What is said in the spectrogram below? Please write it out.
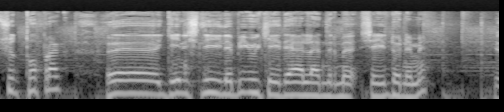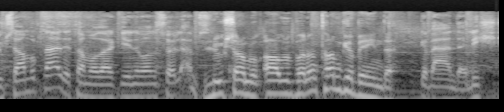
Şu toprak e, genişliğiyle bir ülkeyi değerlendirme şeyi dönemi. Lüksemburg nerede tam olarak yerini bana söyler misin? Lüksemburg Avrupa'nın tam göbeğinde. Ben de Lich,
